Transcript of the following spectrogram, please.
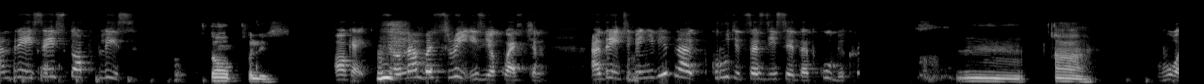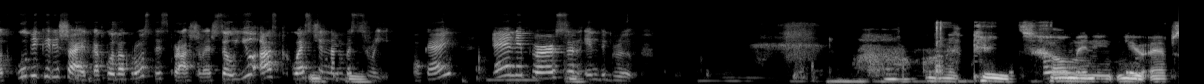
Andrei, say stop, please. Stop, please. Okay, so number three is your question. Андрей, тебе не видно, крутится здесь этот кубик? Mm, ah, Вот, кубик и решает, какой вопрос ты спрашиваешь. So you ask question number Мгм. three, okay? Any person in the group. uh, Kate, how many new apps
